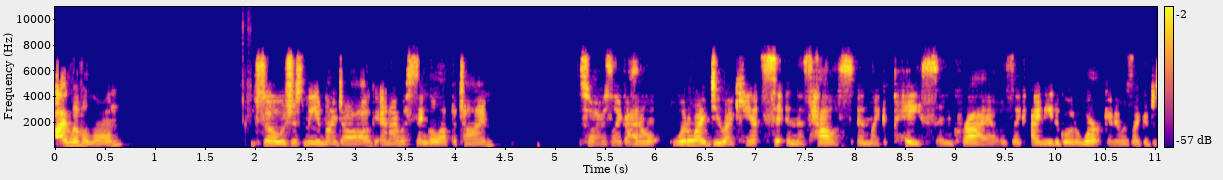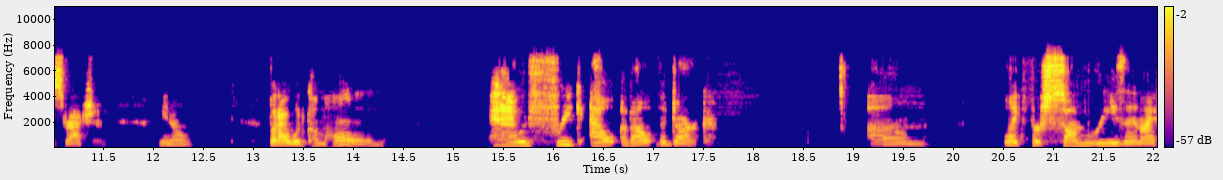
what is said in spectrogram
I live alone, so it was just me and my dog, and I was single at the time. So I was like, I don't, what do I do? I can't sit in this house and like pace and cry. I was like, I need to go to work, and it was like a distraction, you know. But I would come home and I would freak out about the dark. Um, like for some reason, I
